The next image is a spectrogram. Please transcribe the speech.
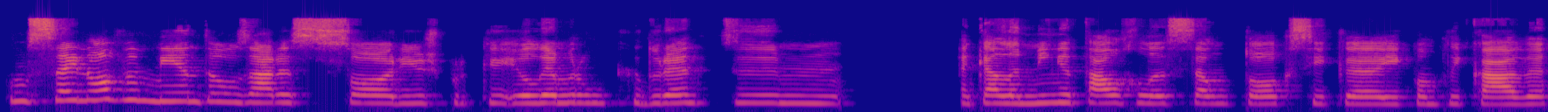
comecei novamente a usar acessórios, porque eu lembro-me que durante hum, aquela minha tal relação tóxica e complicada,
